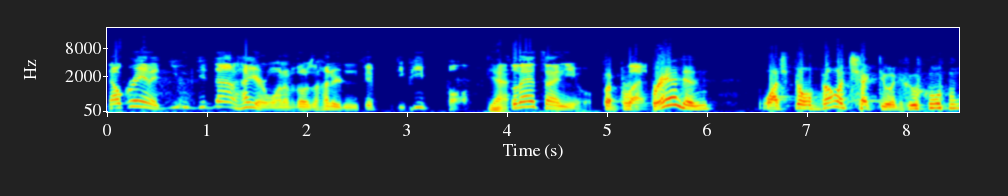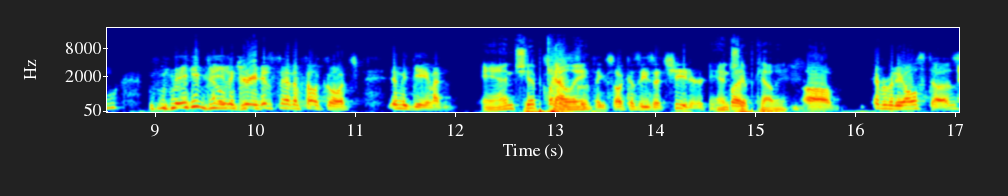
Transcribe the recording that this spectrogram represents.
Now, granted, you did not hire one of those 150 people, yeah. so that's on you. But, But- Brandon watched Bill Belichick do it, who may be the greatest NFL coach in the game. I- And Chip Clarence Kelly doesn't think so because he's a cheater. and but, Chip Kelly. Uh, everybody else does.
